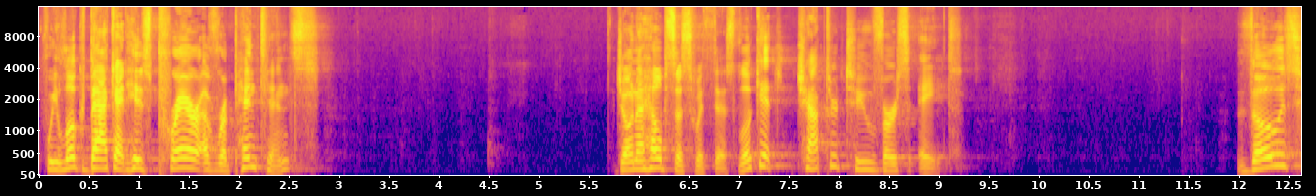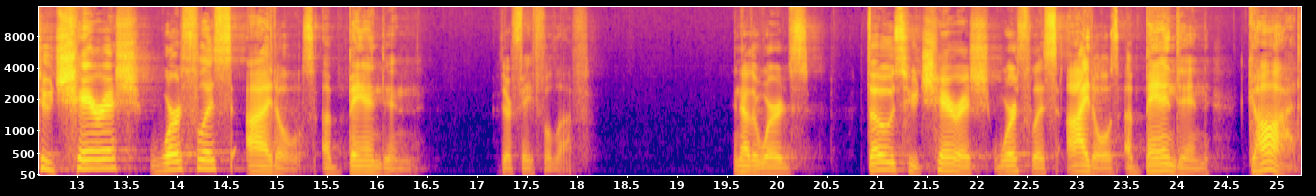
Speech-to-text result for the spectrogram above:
If we look back at his prayer of repentance, Jonah helps us with this. Look at chapter 2, verse 8. Those who cherish worthless idols abandon their faithful love. In other words, those who cherish worthless idols abandon God,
